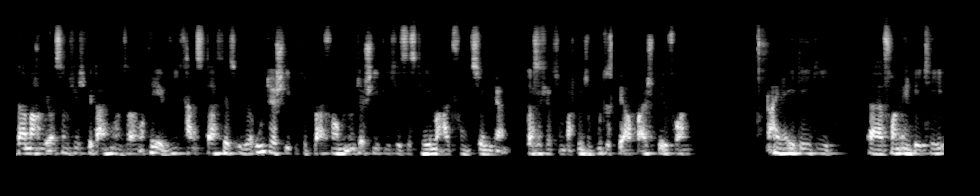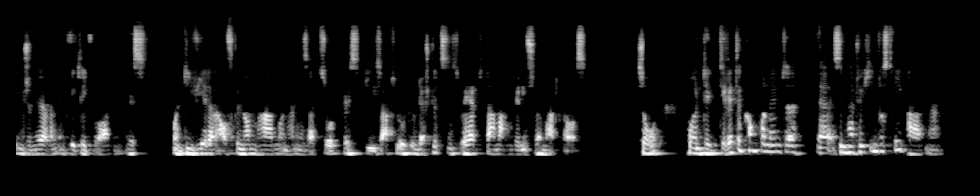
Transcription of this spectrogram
da machen wir uns natürlich Gedanken und sagen, okay, wie kann es das jetzt über unterschiedliche Plattformen, unterschiedliche Systeme halt funktionieren? Das ist jetzt zum Beispiel so ein gutes Beispiel von einer Idee, die äh, von NBT-Ingenieuren entwickelt worden ist und die wir dann aufgenommen haben und haben gesagt, so, das, die ist absolut unterstützenswert, da machen wir eine Firma draus. So. Und die dritte Komponente äh, sind natürlich Industriepartner.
